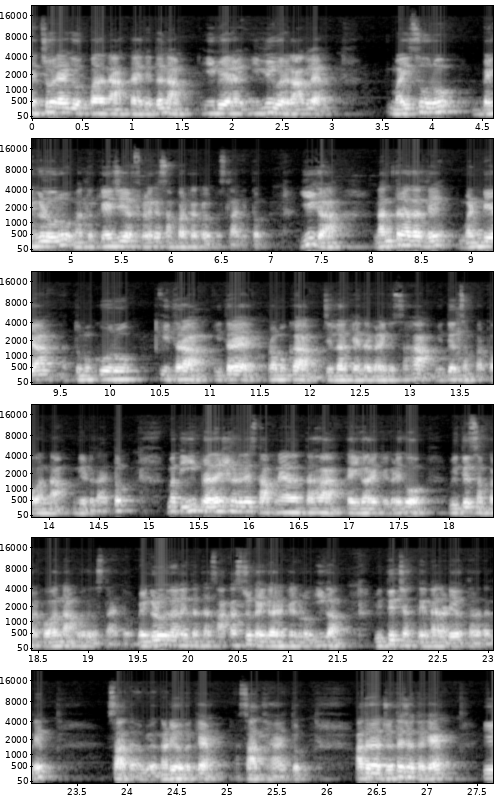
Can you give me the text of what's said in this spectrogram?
ಹೆಚ್ಚುವರಿಯಾಗಿ ಉತ್ಪಾದನೆ ಆಗ್ತಾ ಇದ್ದಿದ್ದನ್ನು ಇವೆ ಇಲ್ಲಿವರೆಗಾಗಲೇ ಮೈಸೂರು, ಬೆಂಗಳೂರು ಮತ್ತು ಕೆ ಜಿ ಎಫ್ಗಳಿಗೆ ಸಂಪರ್ಕ ಕಲ್ಪಿಸಲಾಗಿತ್ತು. ಈಗ ನಂತರದಲ್ಲಿ ಮಂಡ್ಯ, ತುಮಕೂರು, ಈ ತರ ಇತರೆ ಪ್ರಮುಖ ಜಿಲ್ಲಾ ಕೇಂದ್ರಗಳಿಗೆ ಸಹ ವಿದ್ಯುತ್ ಸಂಪರ್ಕವನ್ನ ನೀಡಲಾಯಿತು. ಮತ್ತು ಈ ಪ್ರದೇಶಗಳಲ್ಲಿ ಸ್ಥಾಪನೆಯಾದಂತಹ ಕೈಗಾರಿಕೆಗಳಿಗೂ ವಿದ್ಯುತ್ ಸಂಪರ್ಕವನ್ನ ಬೆಂಗಳೂರಿನಲ್ಲಿ ಇದ್ದಂತಹ ಸಾಕಷ್ಟು ಕೈಗಾರಿಕೆಗಳು ಈಗ ವಿದ್ಯುತ್ ಶಕ್ತಿಯಿಂದ ನಡೆಯುವ ಥರದಲ್ಲಿ ಸಾಧ್ಯ, ನಡೆಯೋದಕ್ಕೆ ಸಾಧ್ಯ ಆಯಿತು. ಅದರ ಜೊತೆ ಜೊತೆಗೆ ಈ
